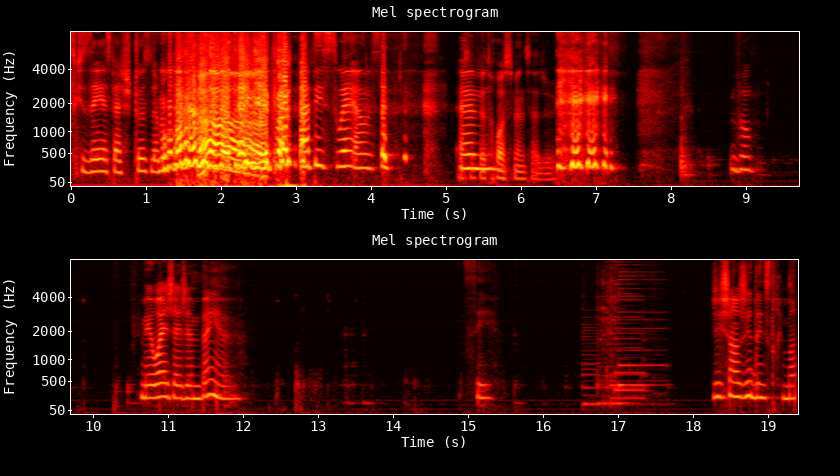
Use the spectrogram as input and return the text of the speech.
Excusez, c'est parce que je tousse de mon bord. Ah! je pas. là. À tes souhaits hein, aussi. Ça fait trois semaines, ça dure. bon. Mais ouais, j'ai- j'aime bien. euh, C'est. J'ai changé d'instrument.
